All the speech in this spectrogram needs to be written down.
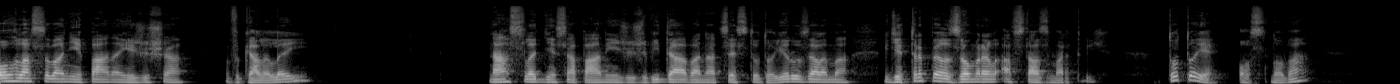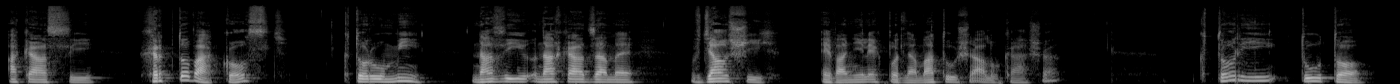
ohlasovanie pána Ježiša v Galilei. Následne sa pán Ježiš vydáva na cestu do Jeruzalema, kde trpel, zomrel a vstal z mŕtvych. Toto je osnova, akási chrbtová kosť, ktorú my nazýv, nachádzame v ďalších evaníliech podľa Matúša a Lukáša, ktorí túto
